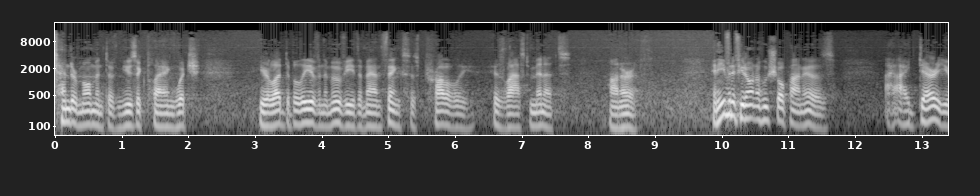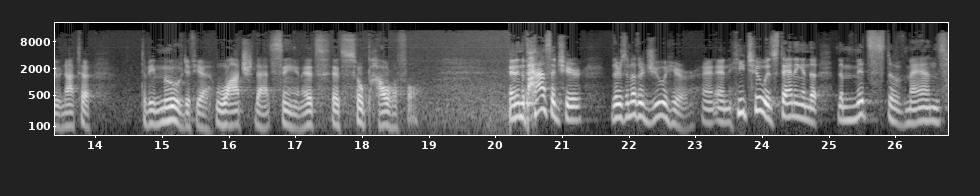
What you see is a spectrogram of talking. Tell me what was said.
tender moment of music playing, which you're led to believe in the movie the man thinks is probably his last minutes on earth. And even if you don't know who Chopin is, I, I dare you not to, to be moved if you watch that scene. It's, it's so powerful. And in the passage here, there's another Jew here, and, and he too is standing in the, the midst of man's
